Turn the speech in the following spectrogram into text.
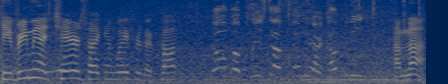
Can you bring me a chair so I can wait for the cops? No, but please stop filming our company. I'm not.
